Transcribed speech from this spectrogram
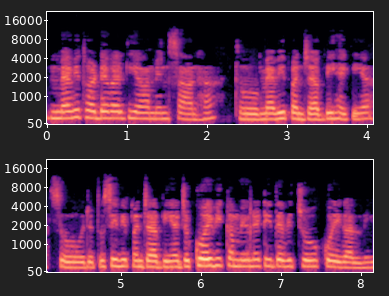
ਮੈਂ ਵੀ ਤੁਹਾਡੇ ਵਰਗੀ ਆਮ ਇਨਸਾਨ ਹਾਂ, ਤੋ ਮੈਂ ਵੀ ਪੰਜਾਬੀ ਹੈਗੀ ਆ ਸੋ ਜੇ ਤੁਸੀਂ ਵੀ ਪੰਜਾਬੀ ਆ, ਜੋ ਕੋਈ ਵੀ ਕਮਿਊਨਿਟੀ ਦੇ ਵਿੱਚੋਂ ਕੋਈ ਗੱਲ ਨਹੀਂ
